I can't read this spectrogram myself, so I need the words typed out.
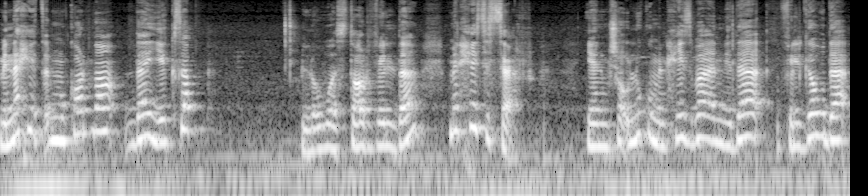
من ناحية المقارنة ده يكسب اللي هو ستارفيل ده من حيث السعر. يعني مش هقول لكم من حيث بقى إن ده في الجودة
